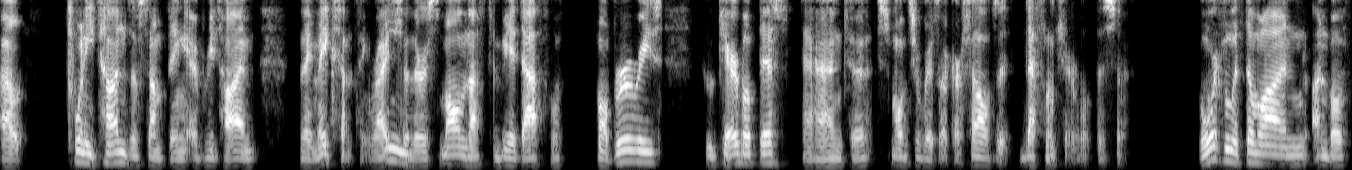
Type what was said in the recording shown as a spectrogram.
out 20 tons of something every time they make something, right? Mm. So they're small enough to be adaptable small breweries who care about this and uh, small distributors like ourselves that definitely care about this. So we're working with them on, on both,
